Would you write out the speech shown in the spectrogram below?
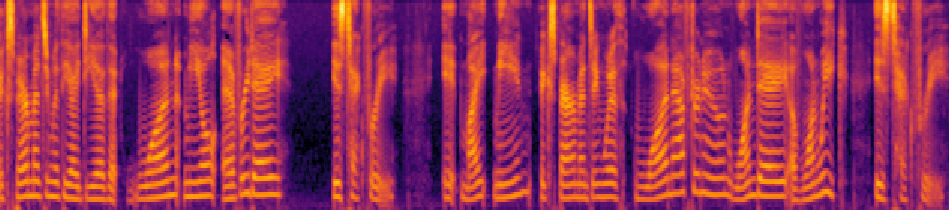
experimenting with the idea that one meal every day is tech free. It might mean experimenting with one afternoon, one day of one week is tech free.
